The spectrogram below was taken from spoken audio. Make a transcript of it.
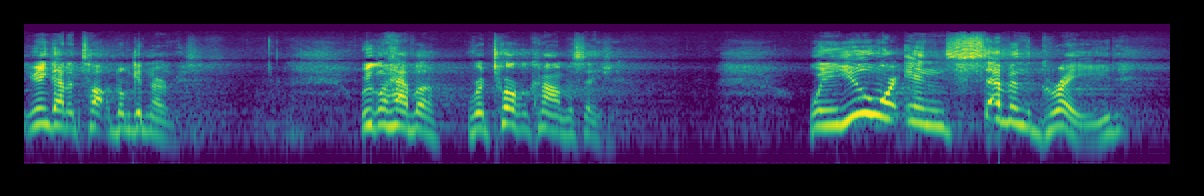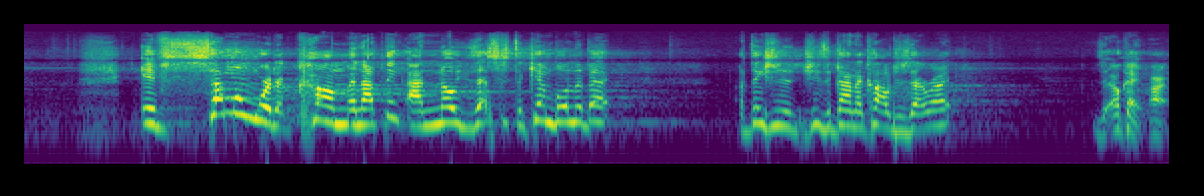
You ain't got to talk. Don't get nervous. We're going to have a rhetorical conversation. When you were in seventh grade, if someone were to come, and I think I know you, that Sister Kimball in the back? I think she's a, she's a gynecologist, is that right? Okay, all right.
